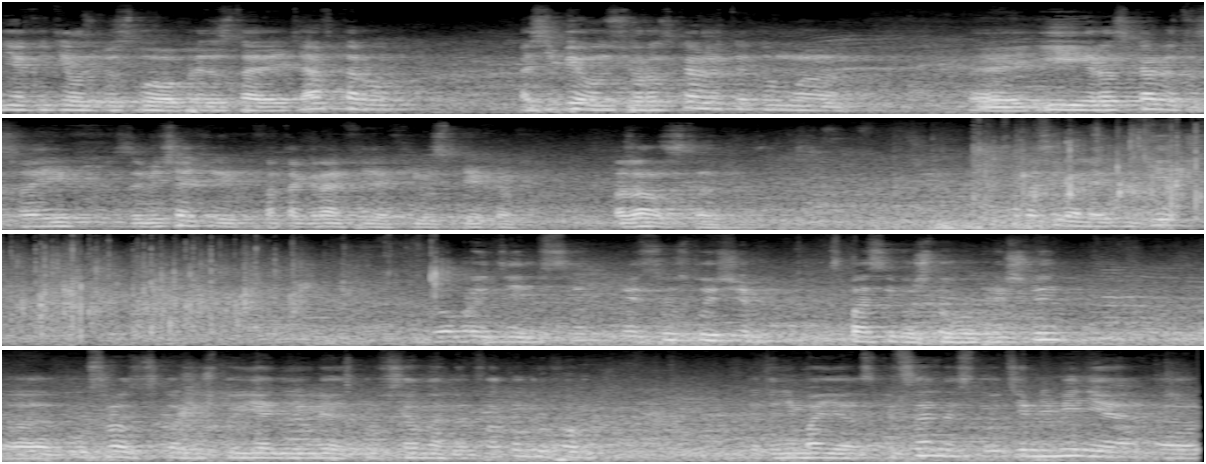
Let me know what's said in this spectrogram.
мне хотелось бы слово предоставить автору. О себе он все расскажет, я думаю, э, и расскажет о своих замечательных фотографиях и успехах. Пожалуйста. Спасибо, Олег Евгеньевич. Добрый день всем присутствующим. Спасибо, что вы пришли. Э, ну, сразу скажу, что я не являюсь профессиональным фотографом. Это не моя специальность, но тем не менее, э,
